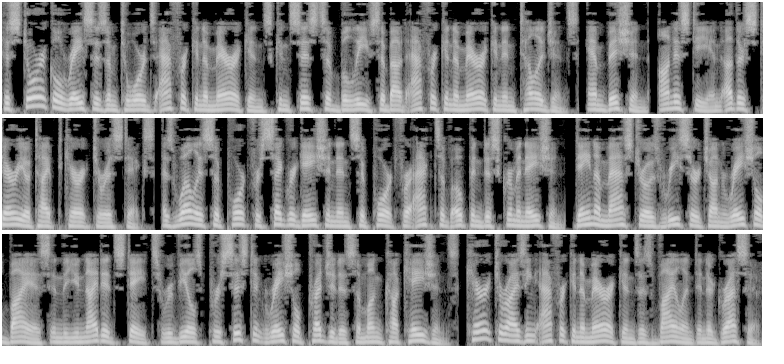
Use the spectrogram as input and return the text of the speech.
Historical racism towards African Americans consists of beliefs about African American intelligence, ambition, honesty and other stereotyped characteristics, as well as support for segregation and support for acts of open discrimination. Dana Mastro's research on racial bias in the United States reveals persistent racial prejudice among Caucasians, characterizing African Americans as violent and aggressive.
